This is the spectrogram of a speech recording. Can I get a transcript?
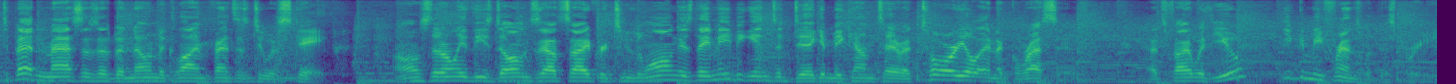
Tibetan Mastiffs have been known to climb fences to escape. Also, don't leave these dogs outside for too long as they may begin to dig and become territorial and aggressive. That's fine with you? You can be friends with this breed.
